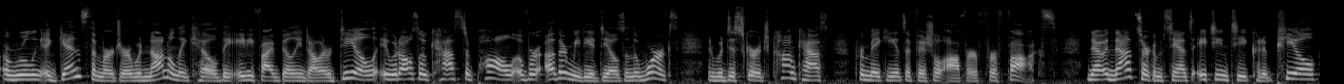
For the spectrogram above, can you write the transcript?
A ruling against the merger would not only kill the $85 billion deal, it would also cast a pall over other media deals in the works and would discourage Comcast from making its official offer for Fox. Now, in that circumstance, AT&T could appeal,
